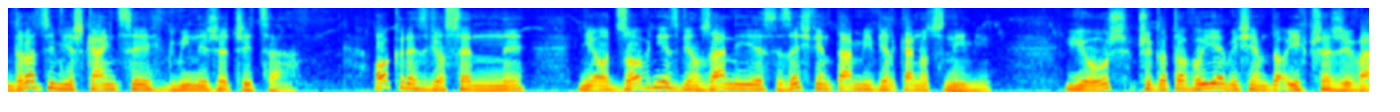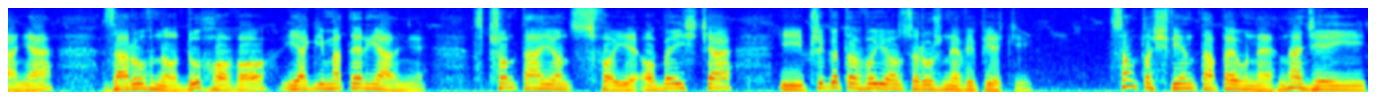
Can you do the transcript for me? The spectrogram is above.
drodzy mieszkańcy gminy Rzeczyca, okres wiosenny nieodzownie związany jest ze świętami wielkanocnymi. Już przygotowujemy się do ich przeżywania zarówno duchowo, jak i materialnie, sprzątając swoje obejścia i przygotowując różne wypieki. Są to święta pełne nadziei,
